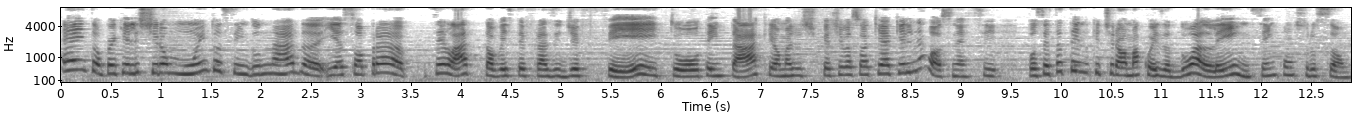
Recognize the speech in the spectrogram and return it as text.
É, então, porque eles tiram muito assim do nada e é só pra, sei lá, talvez ter frase de efeito ou tentar criar uma justificativa, só que é aquele negócio, né? Se você tá tendo que tirar uma coisa do além, sem construção,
